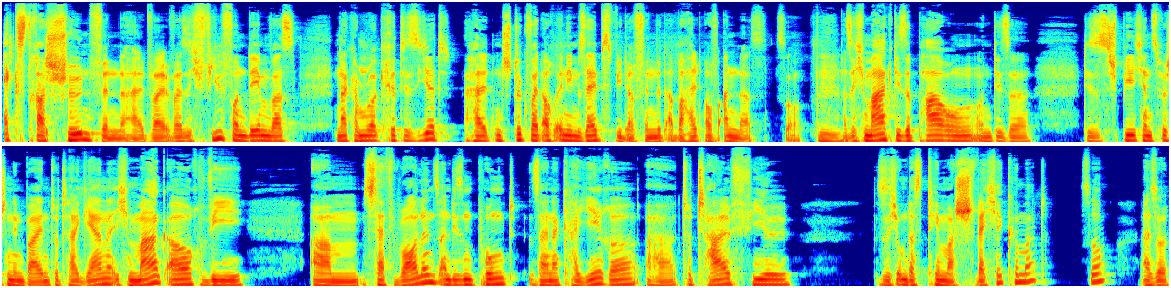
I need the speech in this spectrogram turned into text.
extra schön finde halt, weil, weil sich viel von dem, was Nakamura kritisiert, halt ein Stück weit auch in ihm selbst wiederfindet, aber halt auf anders. So. Also ich mag diese Paarung und diese, dieses Spielchen zwischen den beiden total gerne. Ich mag auch, wie ähm, Seth Rollins an diesem Punkt seiner Karriere äh, total viel sich um das Thema Schwäche kümmert. So. Also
